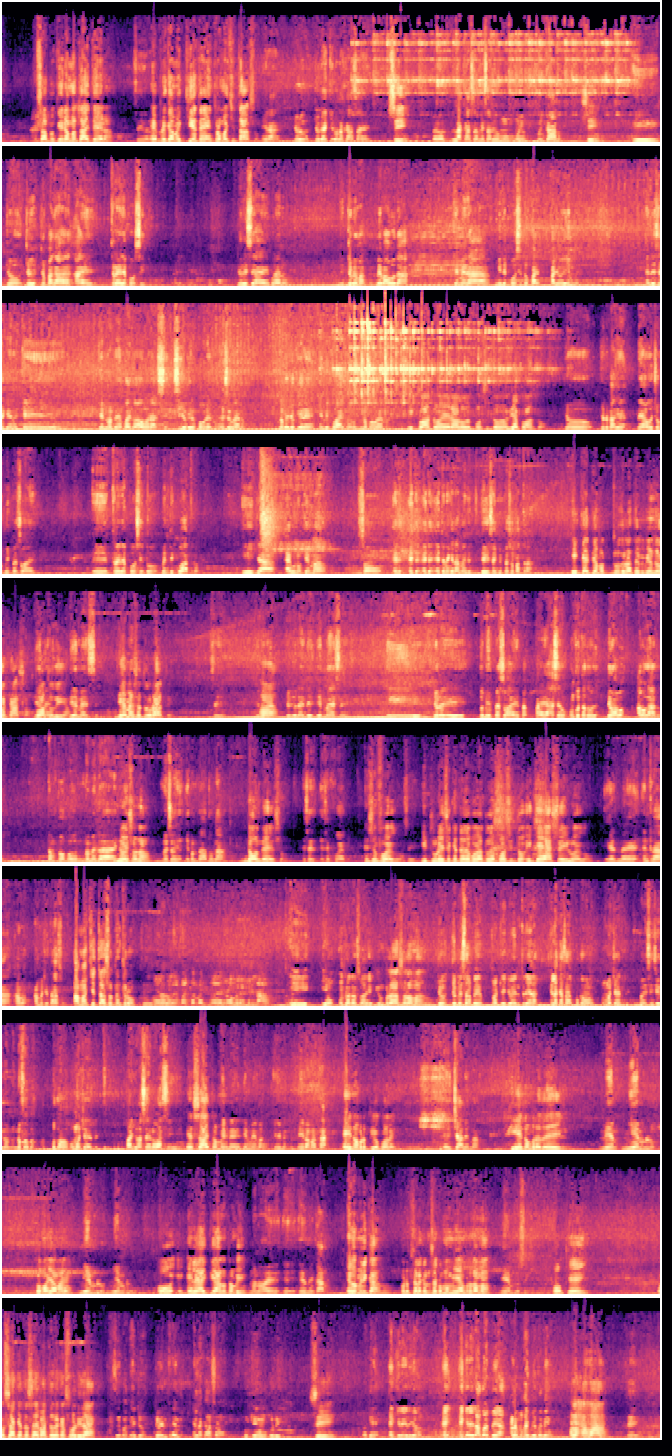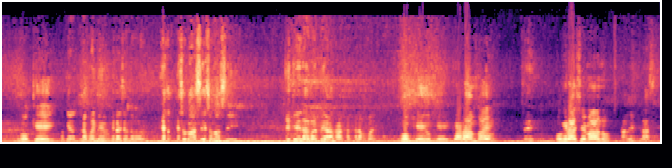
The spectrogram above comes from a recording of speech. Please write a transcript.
O sea, porque era matar entera. Sí, Explícame, ¿quién te entró machetazo? Mira, yo, yo le alquilo una casa a él, Sí, pero la casa me salió muy, muy, muy caro. sí. Y yo, yo, yo pagaba a él tres depósitos. Yo decía a él, bueno, yo me, me va a mudar, que me da mi depósito para yo irme. Él dice que, que, que él no tiene cuarto ahora, si, si yo quiero problema. Yo dice, bueno, lo que yo quiero es mi cuarto, no problema. ¿Y cuánto era los depósitos? ¿Día cuánto? Yo, yo le pagué de a 8 mil pesos a él. Eh, tres depósitos, 24. Y ya hay uno quemado. Son, él, él- él- él tiene que darme 16 mil pesos para atrás. ¿Y qué tiempo tú duraste viviendo en la casa? Diez ¿Cuántos días? 10 meses. ¿Diez meses tú duraste? Sí. Yo, Ah. duré, yo duré 10 meses. Y yo le di 2 mil pesos a él para, hacer un contrato de abogado. Tampoco no me da. ¿Y no hizo nada? No hizo el contrato, nada. ¿Dónde eso? Ese, ese fuego. Ese fuego. Sí. Y tú le dices que te devuelva tu depósito. ¿Y qué hace ahí luego? Él me entra a, a machetazo. ¿A machetazo te entró? Sí, míralo. Y, y un, un platazo ahí. ¿Y un planazo en la mano? Yo, yo me sabe porque yo entré en la, en la casa buscando un machete. Pues si, si no, no fue buscando un machete, para yo hacerlo así, él me, Exactamente. él me, él me- me iba a matar. ¿El nombre tuyo cuál es? Eh, Charlie más. ¿Y el nombre de él? Miem- miembro, ¿Cómo se llama él? miembro, miembro. ¿O él es haitiano también? No, no, es, es, es mexicano. ¿Es dominicano? Pero se le conoce como miembro nada más. Miembro, sí. Ok. O sea que te salvaste de casualidad. Sí, porque yo, yo entré en la casa, busqué un culí. Sí. Porque es que le dio, es, es que le da golpe a, la mujer mía también. A la- ajá. Sí. Ok. Porque la mujer me, me está diciendo, eso, eso no es así, eso no es así. Es que le da golpe a, a- a la mujer. Ok, ok. Caramba, ¿eh? Sí. Pues gracias, hermano. Está bien, gracias.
